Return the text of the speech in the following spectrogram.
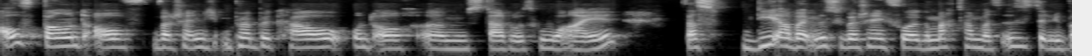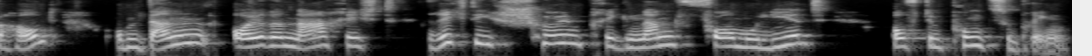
aufbauend auf wahrscheinlich Purple Cow und auch ähm, Start with Why. Das, die Arbeit müsst ihr wahrscheinlich vorher gemacht haben, was ist es denn überhaupt, um dann eure Nachricht richtig schön prägnant formuliert auf den Punkt zu bringen.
